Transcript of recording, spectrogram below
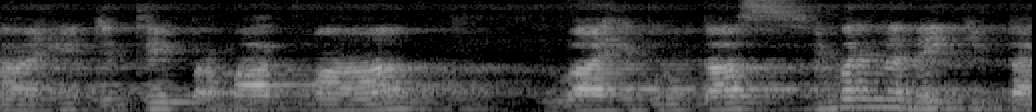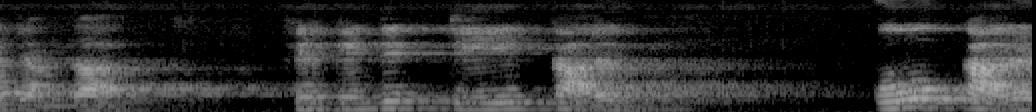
ਨਾਹੀਂ ਜਿੱਥੇ ਪ੍ਰਮਾਤਮਾ ਵਾਹਿਗੁਰੂ ਦਾ ਸਿਮਰਨ ਨਹੀਂ ਕੀਤਾ ਜਾਂਦਾ, ਫਿਰ ਕਹਿੰਦੇ ਤੇ ਘਰ, ਉਹ ਘਰ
